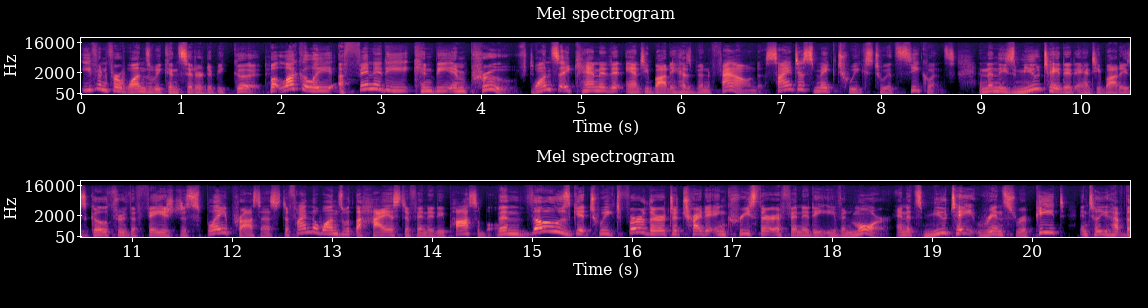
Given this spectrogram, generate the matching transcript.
even for ones we can consider to be good. But luckily, affinity can be improved. Once a candidate antibody has been found, scientists make tweaks to its sequence, and then these mutated antibodies go through the phage display process to find the ones with the highest affinity possible. Then those get tweaked further to try to increase their affinity even more, and it's mutate, rinse, repeat until you have the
